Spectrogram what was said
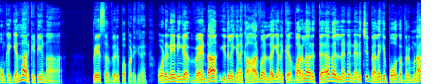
உங்க எல்லார்கிட்டயும் நான் பேச விருப்பப்படுகிறேன். உடனே நீங்க வேண்டாம் இதுல எனக்கு ஆர்வம் இல்லை எனக்கு வரலாறு தேவையில்லைன்னு நினைச்சு விலகி போக விரும்புனா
